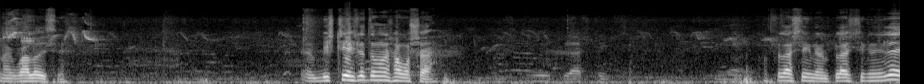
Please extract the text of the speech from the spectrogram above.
না ভালো হয়েছে। বৃষ্টি আসলে তো মানে সমস্যা। প্লাস্টিক প্লাস্টিক নেন প্লাস্টিক নিলে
